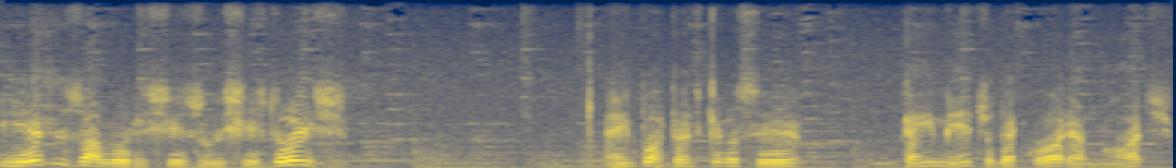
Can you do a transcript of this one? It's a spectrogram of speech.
E esses valores x1 e x2 é importante que você tenha em mente, decore, anote,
